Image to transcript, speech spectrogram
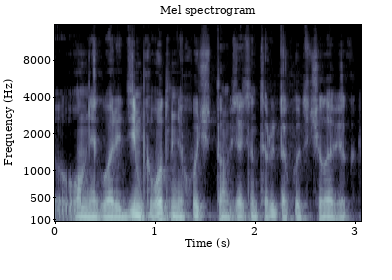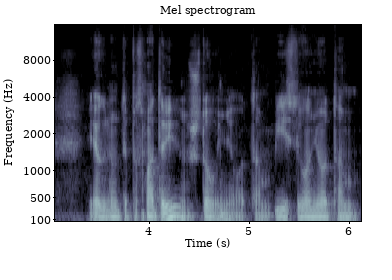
он мне говорит, Димка, вот мне хочет там взять интервью такой-то человек. Я говорю, ну ты посмотри, что у него там. Если у него там...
